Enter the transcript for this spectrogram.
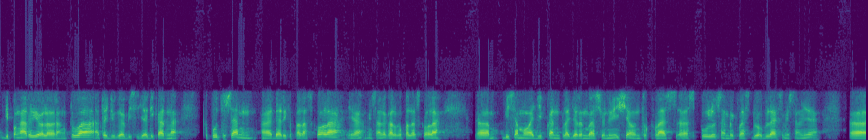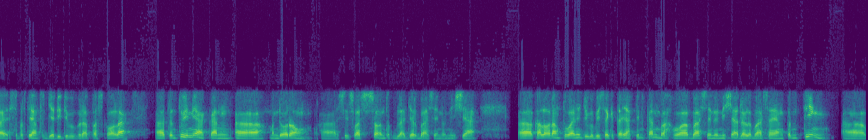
dipengaruhi oleh orang tua atau juga bisa jadi karena keputusan dari kepala sekolah ya. Misalnya kalau kepala sekolah bisa mewajibkan pelajaran bahasa Indonesia untuk kelas uh, 10 sampai kelas 12 misalnya seperti yang terjadi di beberapa sekolah Uh, tentu ini akan uh, mendorong uh, siswa-siswa untuk belajar bahasa Indonesia. Uh, kalau orang tuanya juga bisa kita yakinkan bahwa bahasa Indonesia adalah bahasa yang penting uh,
